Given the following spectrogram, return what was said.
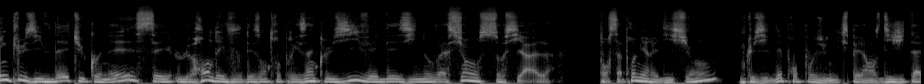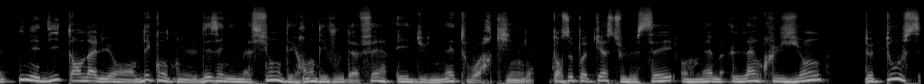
Inclusive Day, tu connais, c'est le rendez-vous des entreprises inclusives et des innovations sociales. Pour sa première édition, Inclusive Day propose une expérience digitale inédite en alliant des contenus, des animations, des rendez-vous d'affaires et du networking. Dans ce podcast, tu le sais, on aime l'inclusion de tous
